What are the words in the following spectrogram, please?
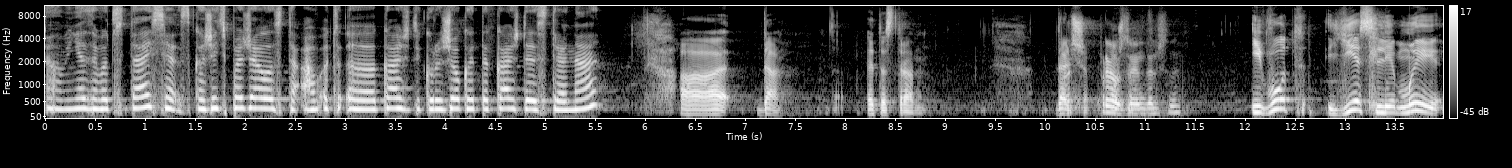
а, меня зовут Стася. Скажите, пожалуйста, а вот э, каждый кружок – это каждая страна? А, да, это страна. Дальше. Продолжаем дальше. Да? И вот если мы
